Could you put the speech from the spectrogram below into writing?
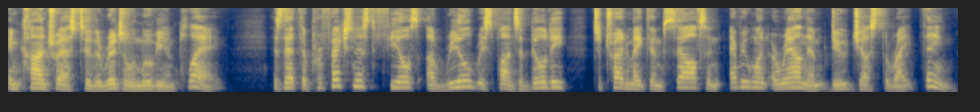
in contrast to the original movie and play, is that the perfectionist feels a real responsibility to try to make themselves and everyone around them do just the right thing.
